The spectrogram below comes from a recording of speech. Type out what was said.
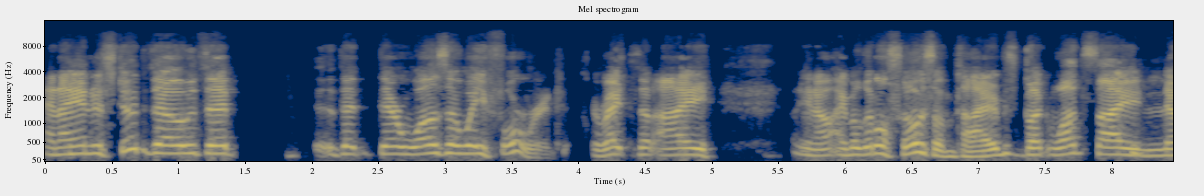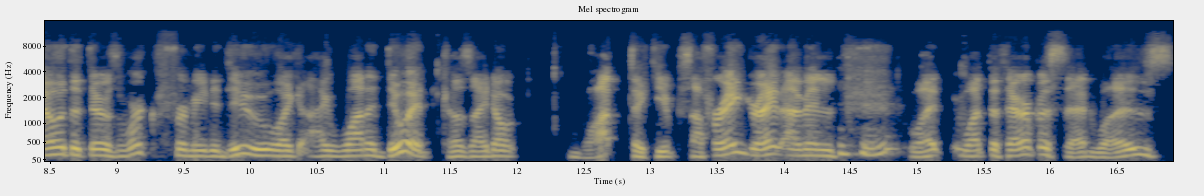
and I understood though that that there was a way forward, right? That I you know, I'm a little slow sometimes, but once I mm. know that there's work for me to do, like I want to do it because I don't want to keep suffering, right? I mean, mm-hmm. what what the therapist said was,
